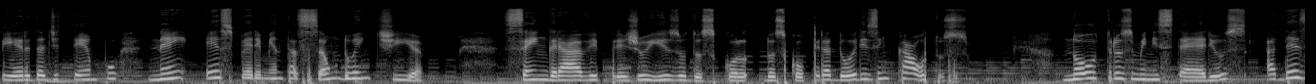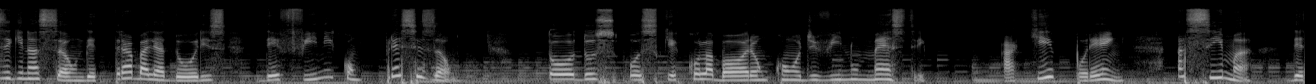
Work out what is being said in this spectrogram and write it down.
perda de tempo nem experimentação doentia sem grave prejuízo dos, co dos cooperadores incautos. Noutros ministérios, a designação de trabalhadores define com precisão todos os que colaboram com o Divino Mestre. Aqui, porém, acima de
